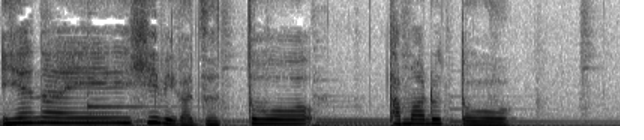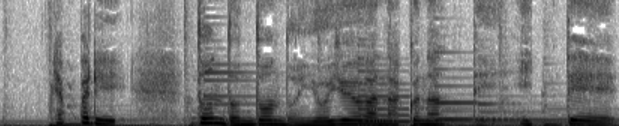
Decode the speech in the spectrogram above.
えない日々がずっとたまるとやっぱりどんどんどんどん余裕がなくなっていって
